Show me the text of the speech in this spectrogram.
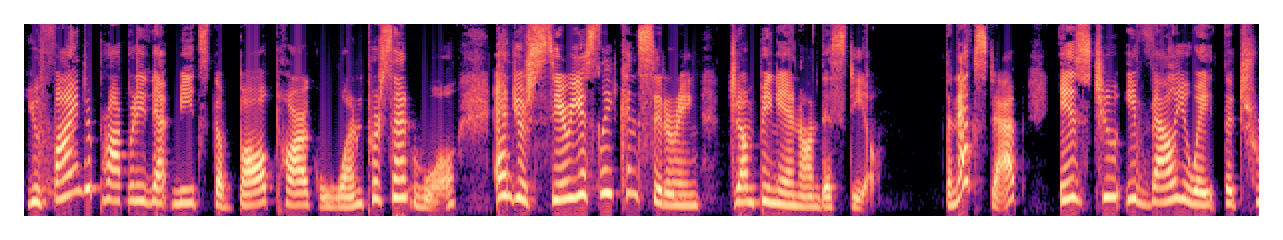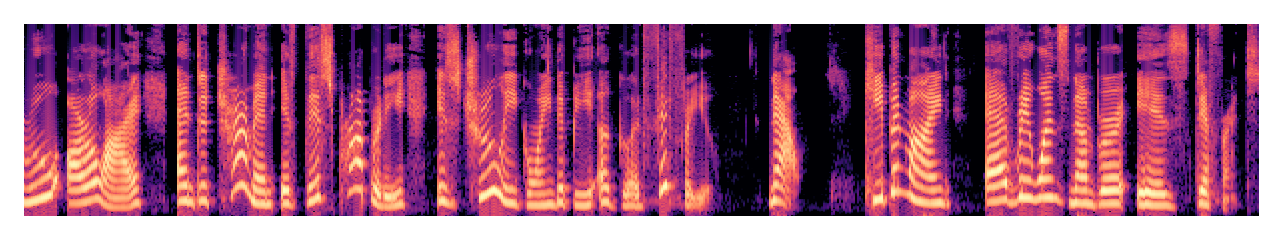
you find a property that meets the ballpark 1% rule and you're seriously considering jumping in on this deal. The next step is to evaluate the true ROI and determine if this property is truly going to be a good fit for you. Now, keep in mind, everyone's number is different.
